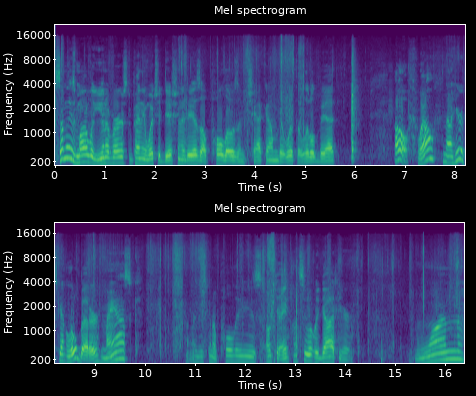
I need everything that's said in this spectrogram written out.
Some of these Marvel Universe, depending which edition it is, I'll pull those and check them. They're worth a little bit. Oh, well, now here it's getting a little better. Mask. I'm just going to pull these. Okay, let's see what we got here. One,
